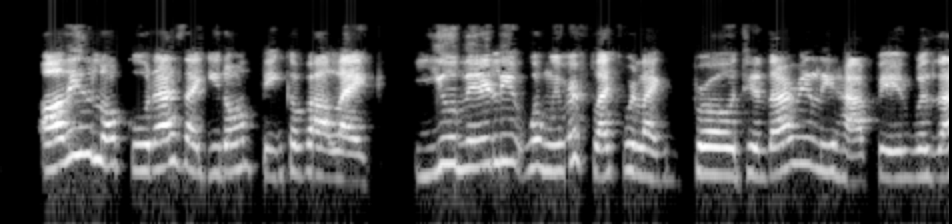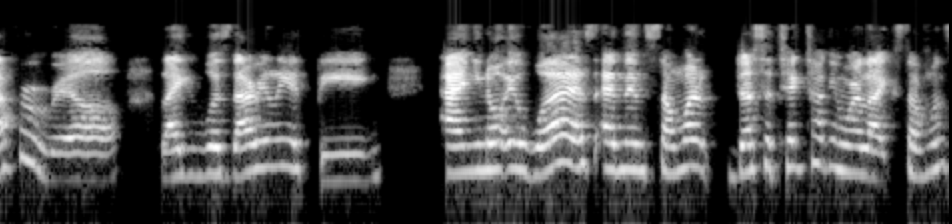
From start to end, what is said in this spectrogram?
all these locuras that you don't think about like you literally when we reflect we're like bro did that really happen? Was that for real? Like was that really a thing? And you know it was. And then someone does a tiktok and we're like someone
